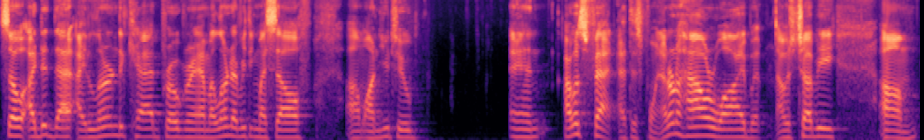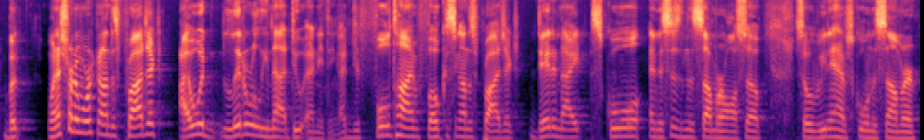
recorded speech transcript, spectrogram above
so I did that. I learned the CAD program. I learned everything myself um, on YouTube. And I was fat at this point. I don't know how or why, but I was chubby. Um, but when I started working on this project, I would literally not do anything. I did full time focusing on this project, day to night, school, and this is in the summer also. So we didn't have school in the summer.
